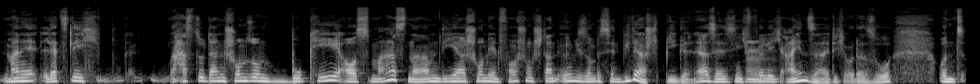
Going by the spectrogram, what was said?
meine, letztlich hast du dann schon so ein Bouquet aus Maßnahmen, die ja schon den Forschungsstand irgendwie so ein bisschen widerspiegeln. Ja, das ist nicht mhm. völlig einseitig oder so. Und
